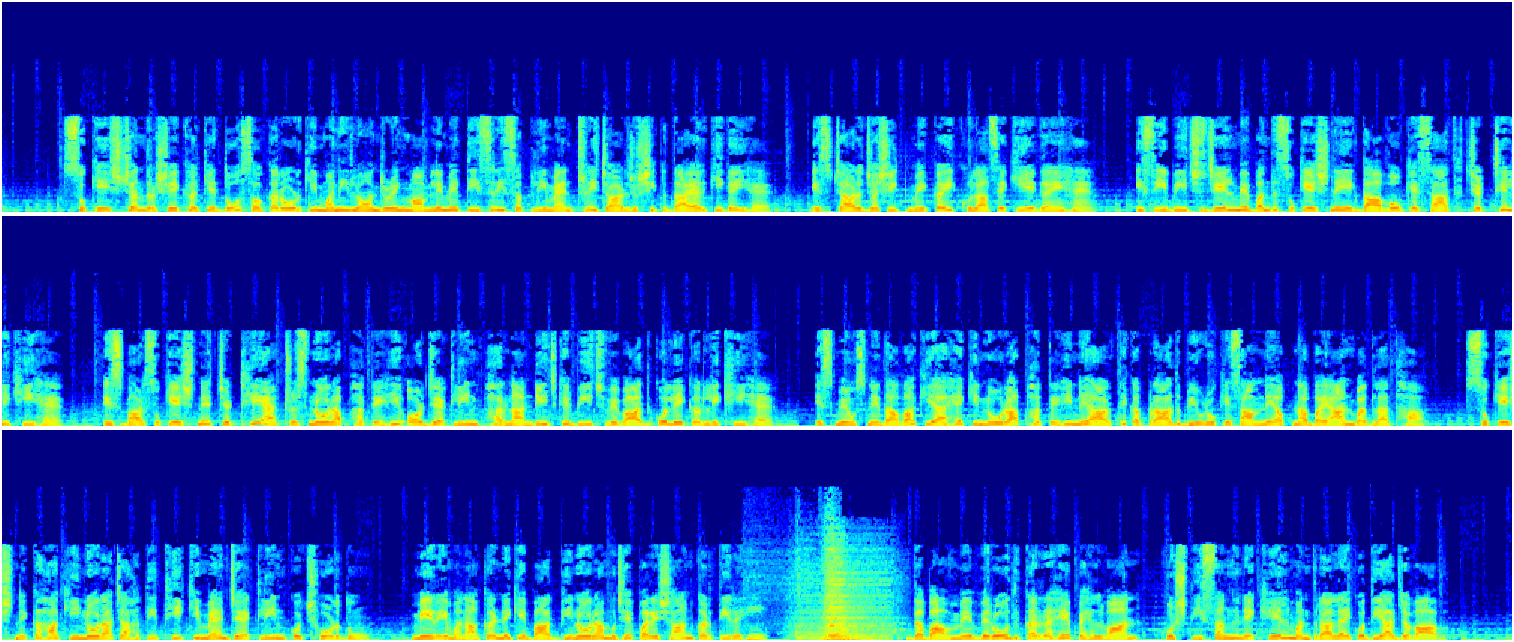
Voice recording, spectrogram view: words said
सुकेश चंद्रशेखर के 200 करोड़ की मनी लॉन्ड्रिंग मामले में तीसरी सप्लीमेंट्री चार्जशीट दायर की गई है। इस चार्जशीट में कई खुलासे किए गए हैं। इसी बीच जेल में बंद सुकेश ने एक दावों के साथ चिट्ठी लिखी है। इस बार सुकेश ने चिट्ठी एक्ट्रेस नोरा फतेही और जैकलीन फर्नांडीज के बीच विवाद को लेकर लिखी है। इसमें उसने दावा किया है कि नोरा फतेही ने आर्थिक अपराध ब्यूरो के सामने अपना बयान बदला था। सुकेश ने कहा कि नोरा चाहती थी कि मैं जैकलीन को छोड़ दूँ। मेरे मना करने के बाद भी नोरा मुझे परेशान करती रही। दबाव में विरोध कर रहे पहलवान, कुश्ती संघ ने खेल मंत्रालय को दिया जवाब।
